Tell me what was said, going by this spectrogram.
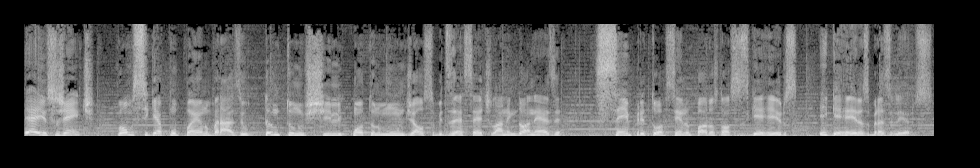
E é isso, gente. Vamos seguir acompanhando o Brasil tanto no Chile quanto no Mundial Sub-17 lá na Indonésia, sempre torcendo para os nossos guerreiros e guerreiras brasileiros.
